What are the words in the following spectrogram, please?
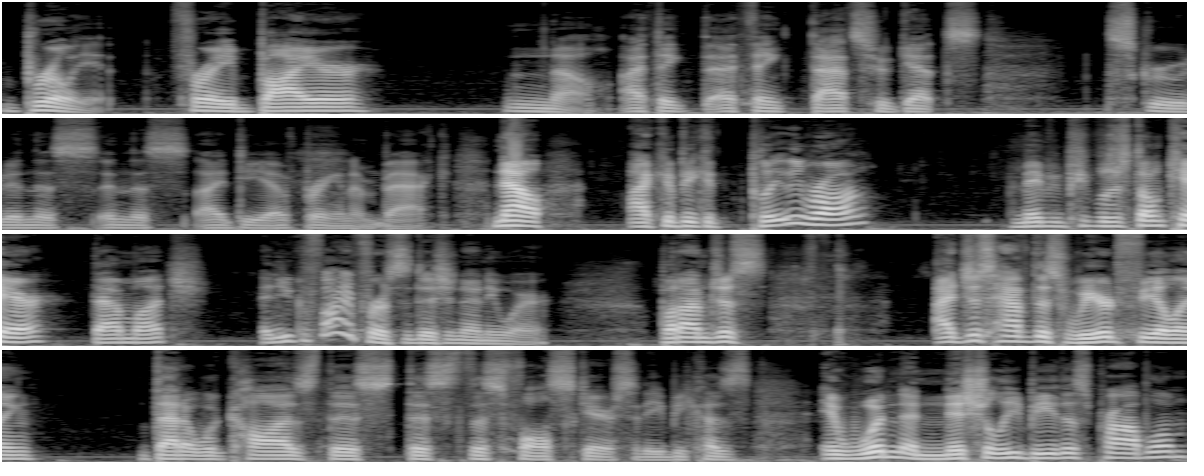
brilliant. For a buyer, no. I think I think that's who gets screwed in this in this idea of bringing them back. Now, I could be completely wrong. Maybe people just don't care that much, and you can find first edition anywhere. But I'm just I just have this weird feeling that it would cause this this this false scarcity because it wouldn't initially be this problem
